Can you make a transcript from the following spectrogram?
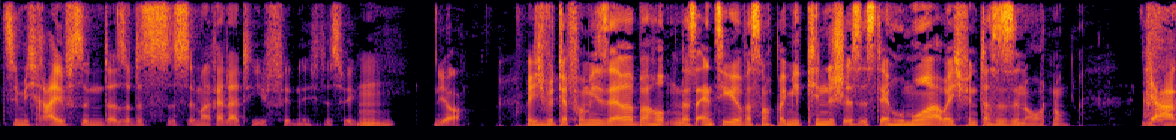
ziemlich reif sind. Also das ist immer relativ, finde ich. Deswegen, mhm. ja. Ich würde ja von mir selber behaupten, das Einzige, was noch bei mir kindisch ist, ist der Humor, aber ich finde, das ist in Ordnung. Ja,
